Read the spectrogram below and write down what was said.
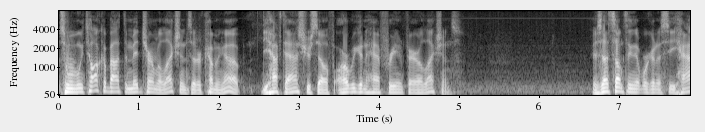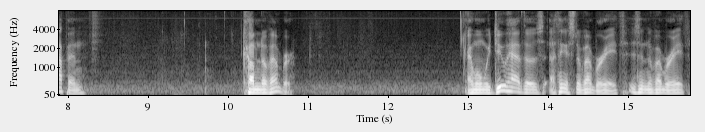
so when we talk about the midterm elections that are coming up, you have to ask yourself: Are we going to have free and fair elections? Is that something that we're going to see happen come November? And when we do have those, I think it's November 8th. Isn't November 8th?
